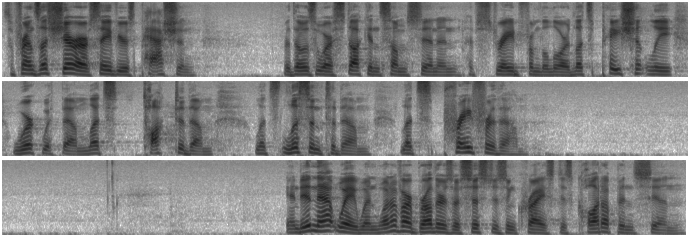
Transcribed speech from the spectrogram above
So, friends, let's share our Savior's passion for those who are stuck in some sin and have strayed from the Lord. Let's patiently work with them. Let's talk to them. Let's listen to them. Let's pray for them. And in that way, when one of our brothers or sisters in Christ is caught up in sin,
